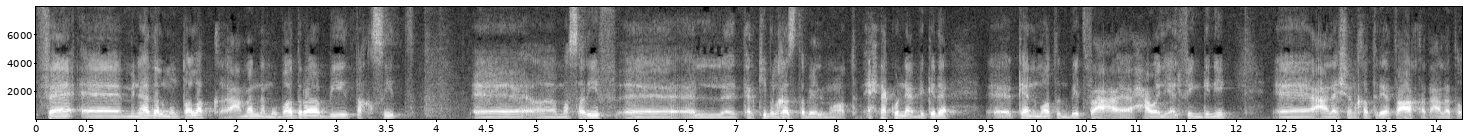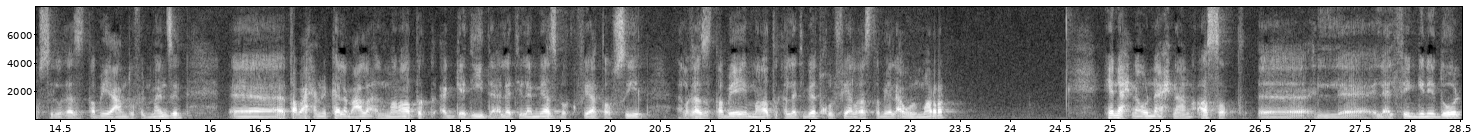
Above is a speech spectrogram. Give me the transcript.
فمن هذا المنطلق عملنا مبادرة بتقسيط آه، مصاريف آه، تركيب الغاز الطبيعي للمواطن. إحنا كنا قبل كده آه، كان المواطن بيدفع حوالي 2000 جنيه آه، علشان خاطر يتعاقد على توصيل الغاز الطبيعي عنده في المنزل. آه، طبعا إحنا بنتكلم على المناطق الجديدة التي لم يسبق فيها توصيل الغاز الطبيعي المناطق التي بيدخل فيها الغاز الطبيعي لأول مرة. هنا إحنا قلنا إحنا هنقسط ال 2000 جنيه دول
